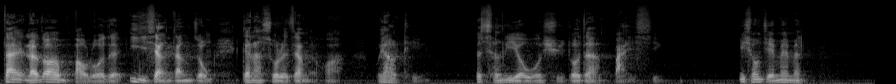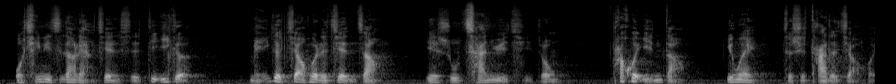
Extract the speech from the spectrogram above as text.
在来到保罗的意象当中，跟他说了这样的话：“不要停，这城里有我许多的百姓，弟兄姐妹们。”我请你知道两件事：第一个，每一个教会的建造，耶稣参与其中，他会引导，因为这是他的教会，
